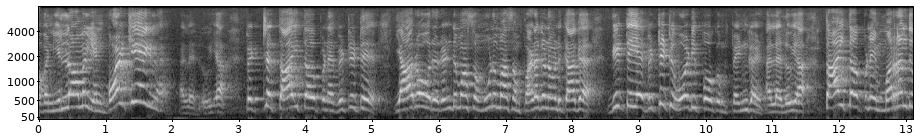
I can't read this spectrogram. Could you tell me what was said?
அவன் இல்லாமல் என் வாழ்க்கையே இல்லை. அல்ல லூயா. பெற்ற தாய் தகப்பனை விட்டுட்டு யாரோ ஒரு ரெண்டு மாசம் மூணு மாசம் பழகினவனுக்காக வீட்டையே விட்டுட்டு ஓடி போகும் பெண்கள். அல்ல லூயா தாய் தகப்பனை மறந்து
